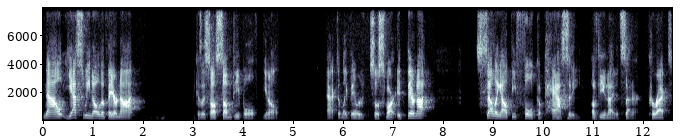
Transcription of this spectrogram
Now, yes, we know that they are not, because I saw some people, you know, acting like they were so smart. It, they're not selling out the full capacity of the United Center, correct?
